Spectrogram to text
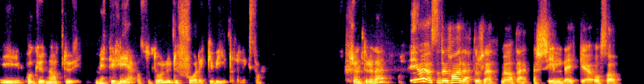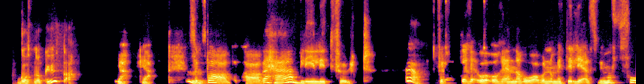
i, av at du metylerer så dårlig. Du får det ikke videre, liksom. Skjønte du det? Ja, ja, så det har rett og slett med at jeg skiller det ikke også godt nok ut, da. Ja, ja. Så mm. badekaret her blir litt fullt. Ja. Det, og, og, renner over når metyleres. Vi må få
